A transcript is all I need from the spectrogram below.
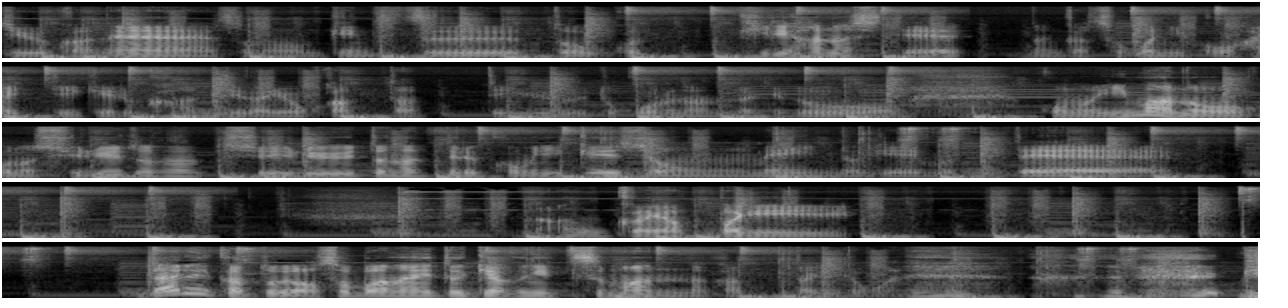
ていうかね、その現実とこう切り離して、なんかそこにこう入っていける感じが良かったっていうところなんだけど、この今のこの主流とな、主流となってるコミュニケーションメインのゲームって、なんかやっぱり、誰かと遊ばないと逆につまんなかったりとかね。ゲ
